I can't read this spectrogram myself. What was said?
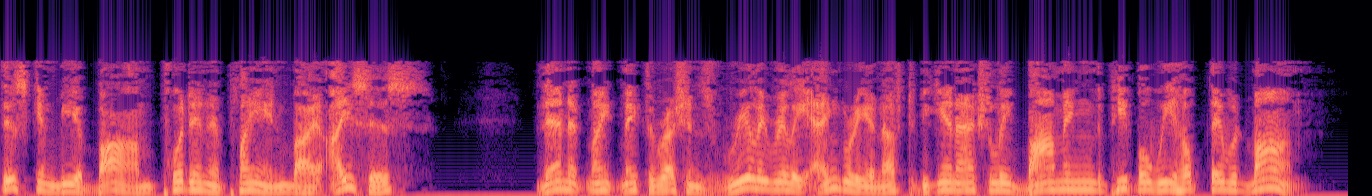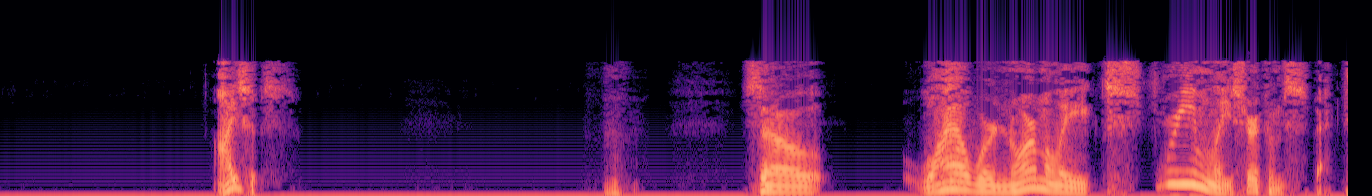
this can be a bomb put in a plane by ISIS, then it might make the Russians really, really angry enough to begin actually bombing the people we hoped they would bomb. ISIS. So while we're normally extremely circumspect,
